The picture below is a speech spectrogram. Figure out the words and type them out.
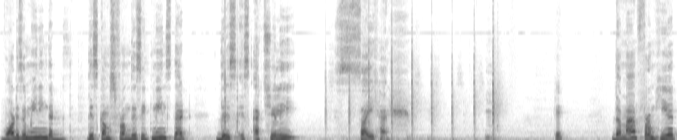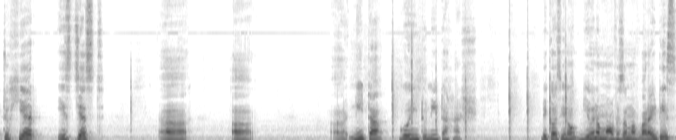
what is the meaning that this comes from this? It means that this is actually psi hash okay. the map from here to here is just uh, uh, uh, neta going to neta hash because you know given a morphism of varieties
